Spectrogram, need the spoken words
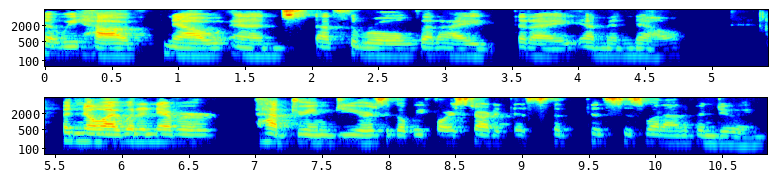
that we have now and that's the role that i that i am in now. But no i would have never have dreamed years ago before i started this that this is what i'd have been doing.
